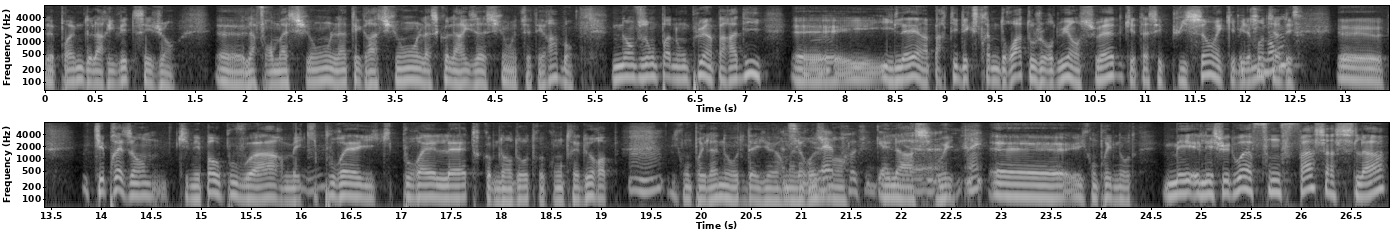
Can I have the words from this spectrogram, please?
le problème de l'arrivée de ces gens, euh, la formation, l'intégration, la scolarisation, etc. Bon, n'en faisons pas non plus un paradis. Euh. Il est un parti d'extrême droite aujourd'hui en Suède qui est assez puissant et qui évidemment et qui tient des qui est présent, qui n'est pas au pouvoir, mais mmh. qui pourrait, qui pourrait l'être, comme dans d'autres contrées d'Europe, mmh. y compris la nôtre d'ailleurs, ah, malheureusement. Gagne, Hélas, euh, oui, ouais. euh, y compris le nôtre. Mais les Suédois font face à cela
